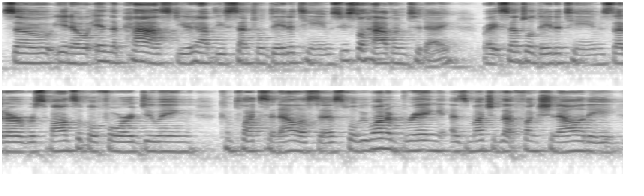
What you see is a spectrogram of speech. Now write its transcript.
So, you know, in the past, you'd have these central data teams, you still have them today, right? Central data teams that are responsible for doing complex analysis. Well, we want to bring as much of that functionality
